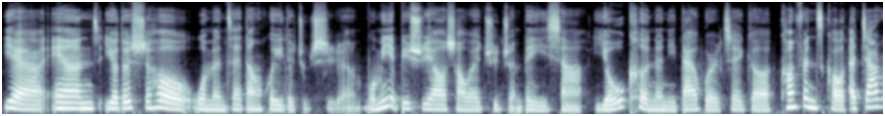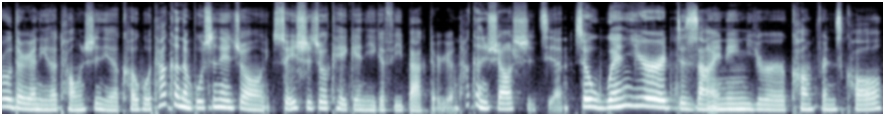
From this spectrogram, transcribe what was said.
Yeah，and 有的时候我们在当会议的主持人，我们也必须要稍微去准备一下，有可能你待会儿这个 conference call 呃加入的人，你的同事、你的客户，他可能不是那种随时就可以给你一个 feedback 的人，他可能需要时间。So when you're designing your conference call,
